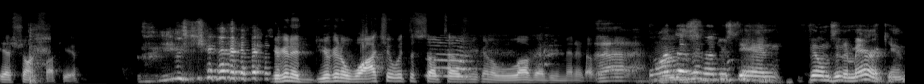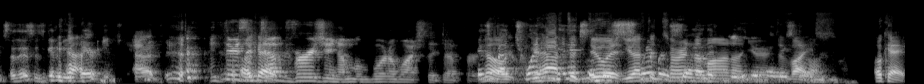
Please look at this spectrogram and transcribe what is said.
Yeah, Sean, fuck you. You're gonna you're gonna watch it with the subtitles. and You're gonna love every minute of it. Uh, One doesn't understand films in American, so this is going to be Yeah. very challenging. if there's Okay. a dubbed version, I'm going to watch the dubbed version. It's no, about you have to minutes of do it. You have to turn show them on on your device. strong. Okay,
